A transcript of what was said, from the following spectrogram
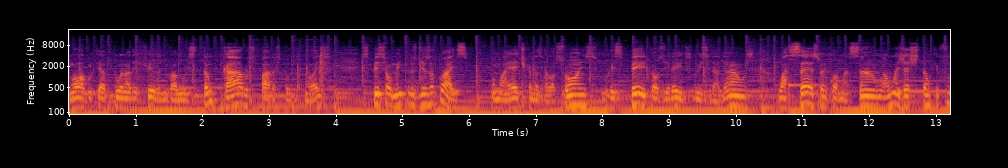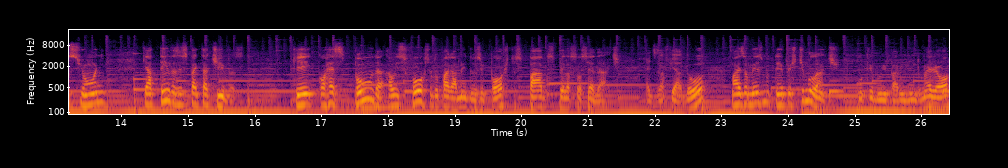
um órgão que atua na defesa de valores tão caros para todos nós, especialmente nos dias atuais, como a ética nas relações, o respeito aos direitos dos cidadãos, o acesso à informação, a uma gestão que funcione, que atenda às expectativas, que corresponda ao esforço do pagamento dos impostos pagos pela sociedade. É desafiador, mas ao mesmo tempo estimulante contribuir para um mundo melhor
